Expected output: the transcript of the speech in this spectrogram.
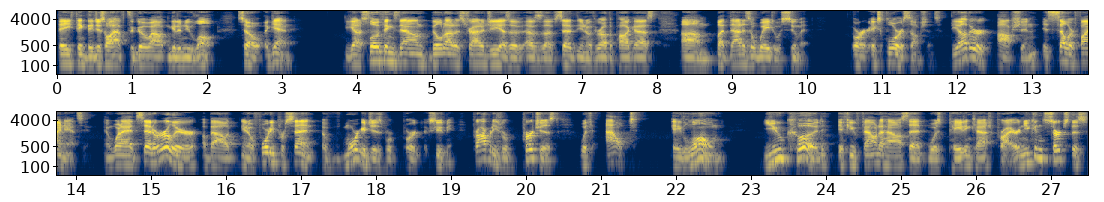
they think they just all have to go out and get a new loan. So again, you got to slow things down, build out a strategy, as, a, as I've said, you know, throughout the podcast. Um, but that is a way to assume it or explore assumptions. The other option is seller financing. And what I had said earlier about, you know, 40% of mortgages were, or excuse me, properties were purchased without a loan. You could, if you found a house that was paid in cash prior, and you can search this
